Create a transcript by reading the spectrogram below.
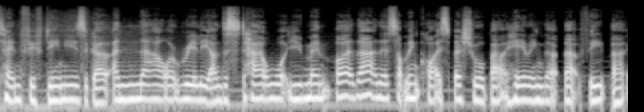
10, 15 years ago, and now I really understand what you meant by that. And there's something quite special about hearing that, that feedback.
